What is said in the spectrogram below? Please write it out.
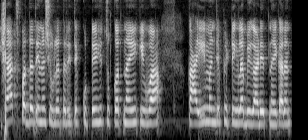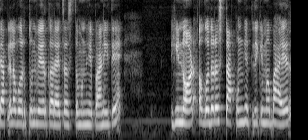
ह्याच पद्धतीनं शिवलं तरी ते कुठेही चुकत नाही किंवा काही म्हणजे फिटिंगला बिघाड येत नाही कारण ते आपल्याला वरतून वेअर करायचं असतं म्हणून हे पाणी ते. ही नॉड अगोदरच टाकून घेतली की मग बाहेर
